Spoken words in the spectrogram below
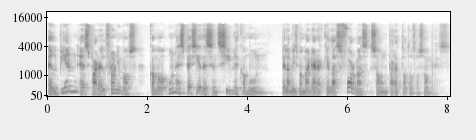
el bien es para el frónimos como una especie de sensible común, de la misma manera que las formas son para todos los hombres.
